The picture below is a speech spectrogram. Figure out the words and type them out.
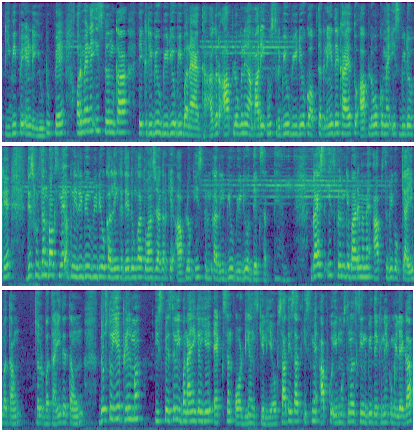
टीवी पे एंड यूट्यूब पे। और मैंने इस फ़िल्म का एक रिव्यू वीडियो भी बनाया था। अगर आप लोगों ने हमारी उस रिव्यू वीडियो को अब तक नहीं देखा है तो आप लोगों को मैं इस वीडियो के डिस्क्रिप्शन बॉक्स में अपनी रिव्यू वीडियो का लिंक दे दूँगा तो वहाँ से जाकर के आप लोग इस फ़िल्म का रिव्यू वीडियो देख सकते हैं। गाइस इस फ़िल्म के बारे में मैं आप सभी को क्या ही बताऊँ? चलो बता ही देता हूँ। दोस्तों ये फ़िल्म स्पेशली बनाई गई है एक्शन ऑडियंस के लिए और साथ ही साथ इसमें आपको इमोशनल सीन भी देखने को मिलेगा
